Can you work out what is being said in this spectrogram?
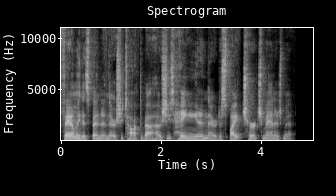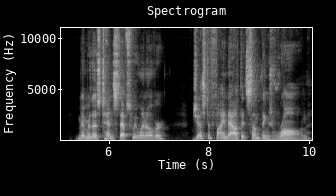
family that's been in there. She talked about how she's hanging in there despite church management. Remember those 10 steps we went over? Just to find out that something's wrong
